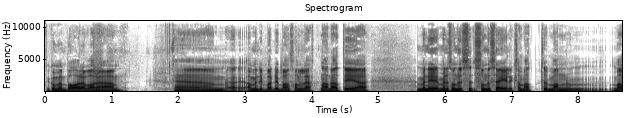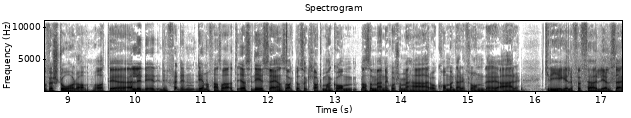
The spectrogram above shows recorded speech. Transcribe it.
det kommer bara vara, ja men det är bara, det är bara en sån lättnad. Att det är, men det, men som du, som du säger, liksom, att man, man förstår dem. Och att det, eller det, det, det, det är nog fan så, att, alltså det är ju så en sak då såklart om man kom, alltså människor som är här och kommer därifrån, det är krig eller förföljelse,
